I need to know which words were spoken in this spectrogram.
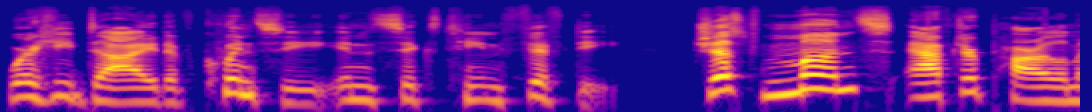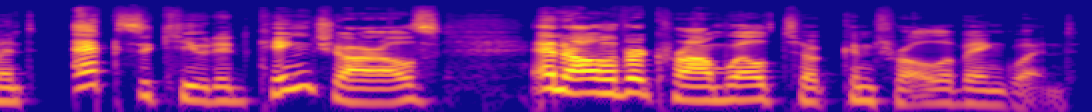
where he died of quinsy in 1650, just months after Parliament executed King Charles and Oliver Cromwell took control of England.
